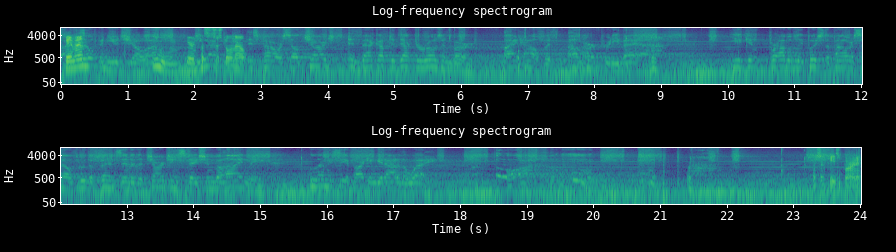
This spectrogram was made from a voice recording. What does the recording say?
You came in? hoping you'd show up. Ooh, your You test just going out. This power cell charged and back up to Dr. Rosenberg. I'd help, but I'm hurt pretty bad. You can probably push the power cell through the fence into the charging station behind me. Let me see if I can get out of the way. Oh, Rest in peace, Barney.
